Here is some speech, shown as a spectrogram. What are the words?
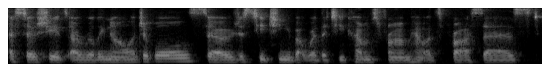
associates are really knowledgeable. So, just teaching you about where the tea comes from, how it's processed.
